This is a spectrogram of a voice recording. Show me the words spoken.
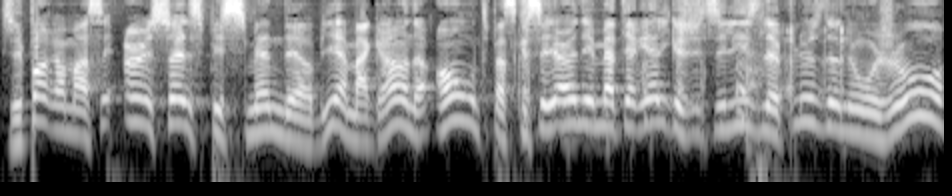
J'ai pas ramassé un seul spécimen d'herbier à ma grande honte parce que c'est un des matériels que j'utilise le plus de nos jours.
